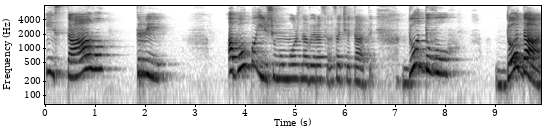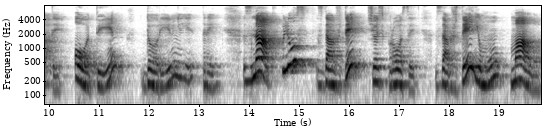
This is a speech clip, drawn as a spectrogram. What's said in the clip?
і стало три. Або по-іншому можна вираз зачитати. До двох додати один дорівнює три. Знак плюс завжди щось просить, завжди йому мало.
